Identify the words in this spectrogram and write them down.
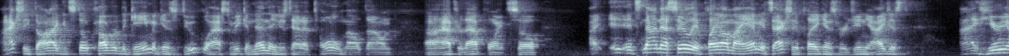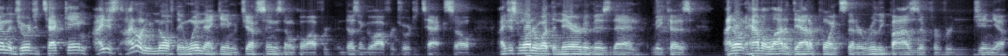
I actually thought I could still cover the game against Duke last week, and then they just had a total meltdown uh, after that point. So I, it's not necessarily a play on Miami. It's actually a play against Virginia. I just, I hear you on the Georgia Tech game. I just, I don't even know if they win that game if Jeff Sims don't go out for doesn't go out for Georgia Tech. So I just wonder what the narrative is then because I don't have a lot of data points that are really positive for Virginia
